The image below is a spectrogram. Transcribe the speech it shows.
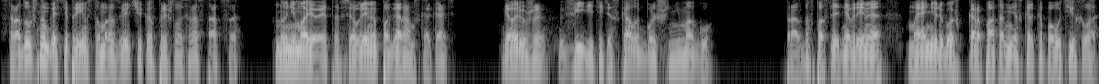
С радушным гостеприимством разведчиков пришлось расстаться. Но не мое это, все время по горам скакать. Говорю же, видеть эти скалы больше не могу. Правда, в последнее время моя нелюбовь к Карпатам несколько поутихла.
